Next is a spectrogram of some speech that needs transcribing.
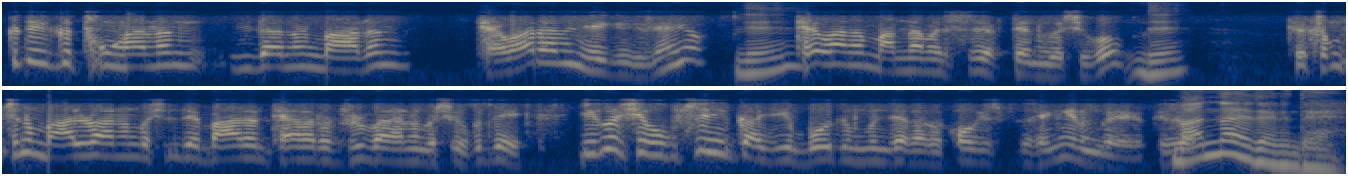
근데 그 통하는 이라는 말은 대화라는 얘기거든요. 네, 대화는 만나면서 시작되는 것이고 네. 그 정치는 말로 하는 것인데 말은 대화로 출발하는 것이고 근데 이것이 없으니까 이 모든 문제가 거기서부터 생기는 거예요. 그래서 만나야 되는데.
